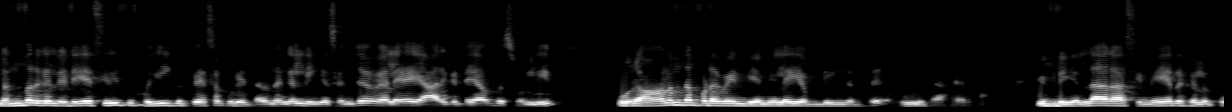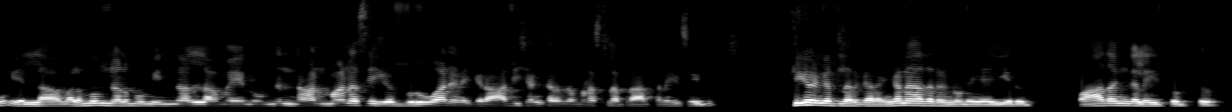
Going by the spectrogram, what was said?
நண்பர்களிடையே சிரித்து பகிர்ந்து பேசக்கூடிய தருணங்கள் நீங்க செஞ்ச வேலையை யாருக்கிட்டையாவது சொல்லி ஒரு ஆனந்தப்பட வேண்டிய நிலை அப்படிங்கிறது உங்களுக்காக இருக்கும். இப்படி எல்லா ராசி நேயர்களுக்கும் எல்லா வளமும் நலமும் இந்நாளில் அமையணும்னு நான் மானசீக குருவா நினைக்கிற ஆதிசங்கர மனசுல பிரார்த்தனை செய்து ஸ்ரீரங்கத்துல இருக்க ரங்கநாதரனுடைய இரு பாதங்களை தொட்டு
